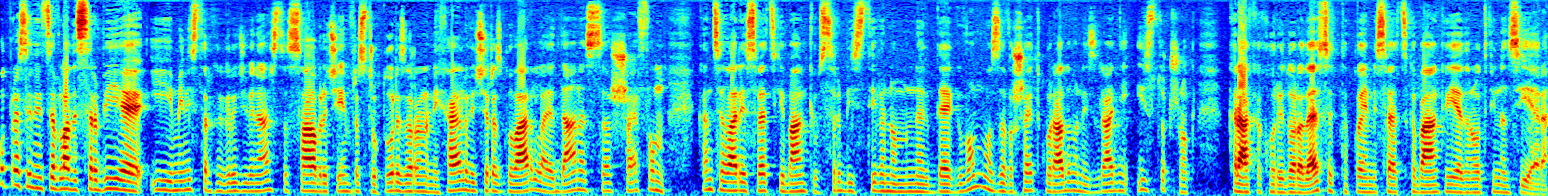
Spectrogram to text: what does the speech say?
Potpredsjednica vlade Srbije i ministarka građevinarstva, saobraćaja infrastrukture Zorana Mihajlović razgovarala je danas sa šefom Kancelarije Svetske banke u Srbiji Stivenom Negdegvom o završetku radova na izgradnji istočnog kraka koridora 10 na kojem je Svetska banka jedan od finansijera.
